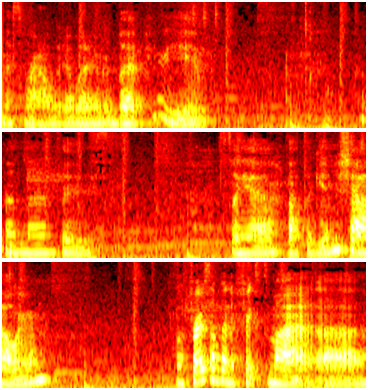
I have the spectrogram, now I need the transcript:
mess around with it, whatever. But period. I love this. So yeah, about to get in the shower. Well, first I'm gonna fix my uh,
